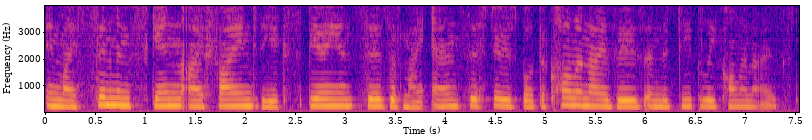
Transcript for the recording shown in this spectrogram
in my cinnamon skin, I find the experiences of my ancestors, both the colonizers and the deeply colonized,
